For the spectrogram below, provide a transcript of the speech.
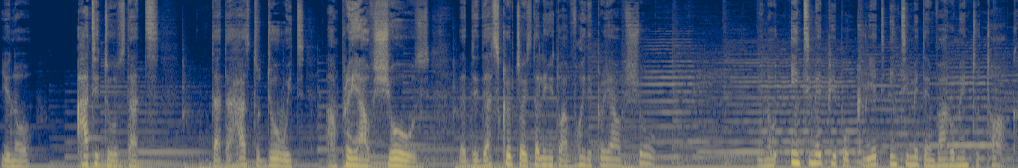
you know, attitudes that that has to do with our prayer of shows. That, that scripture is telling you to avoid the prayer of show. You know, intimate people create intimate environment to talk.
